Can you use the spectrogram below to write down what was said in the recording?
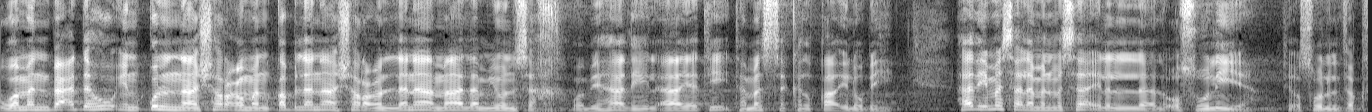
ومن بعده إن قلنا شرع من قبلنا شرع لنا ما لم ينسخ وبهذه الآية تمسك القائل به. هذه مسألة من مسائل الأصولية في أصول الفقه.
